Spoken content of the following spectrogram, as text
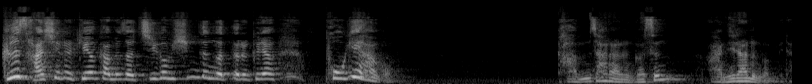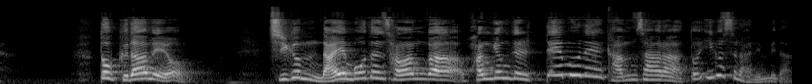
그 사실을 기억하면서 지금 힘든 것들을 그냥 포기하고 감사라는 것은 아니라는 겁니다. 또 그 다음에요. 지금 나의 모든 상황과 환경들 때문에 감사하라. 또 이것은 아닙니다.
